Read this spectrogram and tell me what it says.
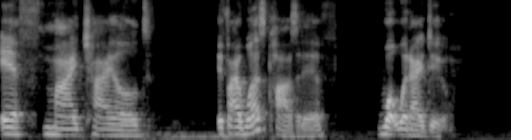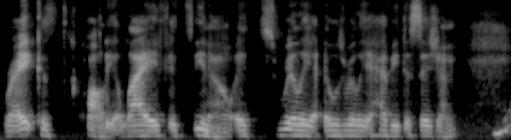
if my child, if I was positive, what would I do? right? Because quality of life, it's you know, it's really it was really a heavy decision. Yeah.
